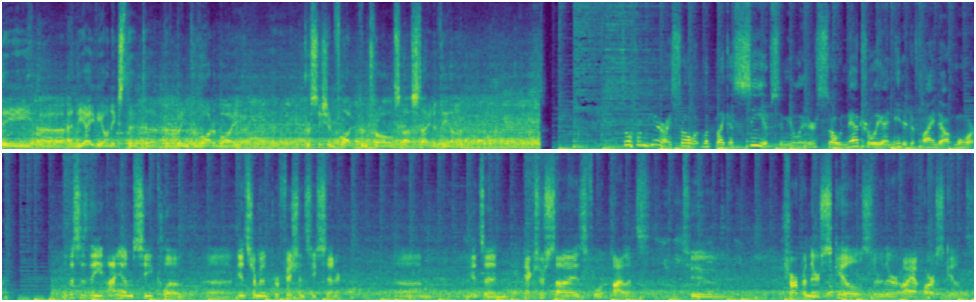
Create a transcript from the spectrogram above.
the uh, and the avionics that uh, have been provided by uh, Precision Flight Controls are state of the art. So from here I saw what looked like a sea of simulators, so naturally I needed to find out more. Well, this is the IMC Club uh, Instrument Proficiency Center. Um, it's an exercise for pilots to sharpen their skills or their IFR skills.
